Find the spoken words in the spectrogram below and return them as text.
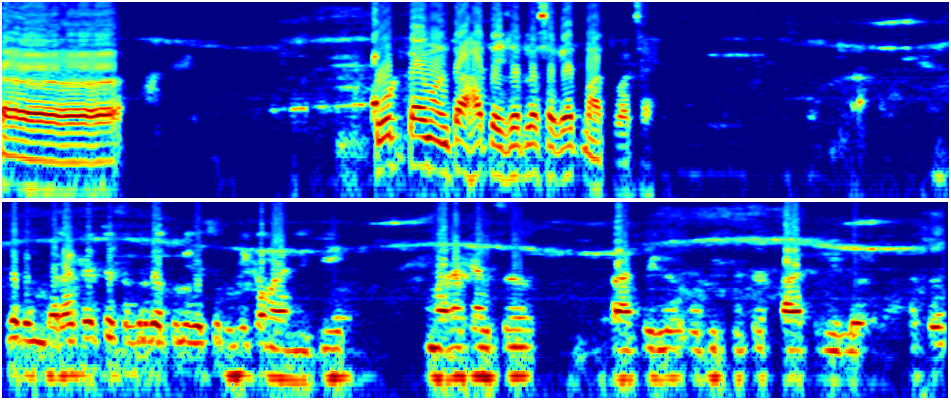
अं, कोर्ट काय म्हणता हा त्याच्यातला सगळ्यात महत्त्वाचा आहे. मराठ्यांच्या संदर्भात तुम्ही जशी भूमिका मांडली की मराठ्यांचं ताट वेगळं ओबीसीचं ताट वेगळं असं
